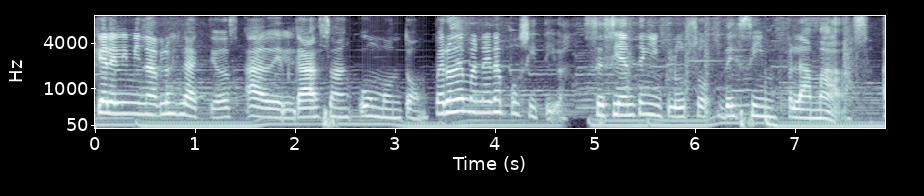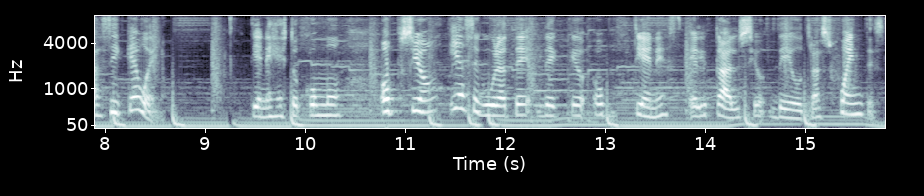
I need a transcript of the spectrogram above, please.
que al eliminar los lácteos adelgazan un montón, pero de manera positiva. Se sienten incluso desinflamadas. Así que bueno, tienes esto como opción y asegúrate de que obtienes el calcio de otras fuentes,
